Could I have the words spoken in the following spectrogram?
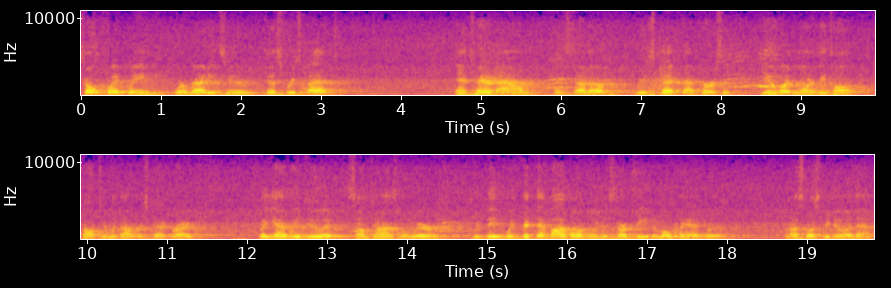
So quickly, we're ready to disrespect and tear down instead of respect that person. You wouldn't want to be talked talk to without respect, right? But yet we do it sometimes when we're we, pick, we pick that Bible up and we just start beating them over the head with it. We're not supposed to be doing that.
